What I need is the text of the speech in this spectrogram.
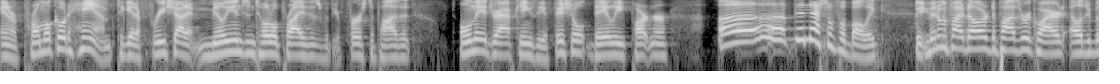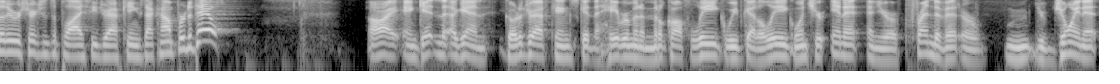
Enter promo code HAM to get a free shot at millions in total prizes with your first deposit. Only at DraftKings, the official daily partner of the National Football League. Minimum $5 deposit required. Eligibility restrictions apply. See DraftKings.com for details. All right, and get in the, again, go to DraftKings, get in the Haberman and Middlekauff League. We've got a league. Once you're in it and you're a friend of it or you join it,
